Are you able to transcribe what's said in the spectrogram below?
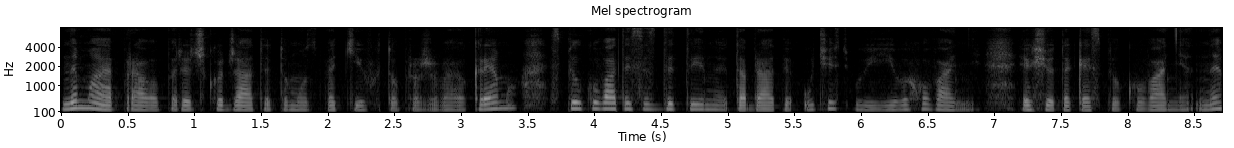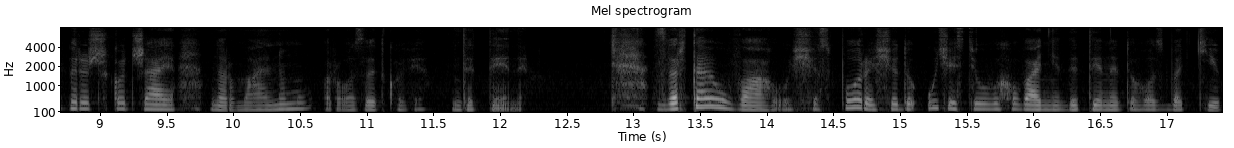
не має права перешкоджати тому з батьків, хто проживає окремо, спілкуватися з дитиною та брати участь у її вихованні, якщо таке спілкування не перешкоджає нормальному розвиткові дитини. Звертаю увагу, що спори щодо участі у вихованні дитини того з батьків,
